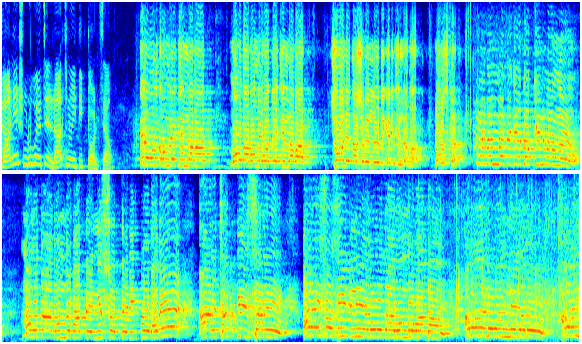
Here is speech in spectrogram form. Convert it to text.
যা নিয়ে শুরু হয়েছে রাজনৈতিক চর্চা। তৃণমূল কংগ্রেস জিন্দাবাদ, মমতা বন্দ্যোপাধ্যায় জিন্দাবাদ যুব নেতা শুভেন্দু অধিকারী জিন্দাবাদ। নমস্কার। উত্তরবঙ্গ থেকে দক্ষিণবঙ্গ, মমতা বন্দ্যোপাধ্যায় নিঃশব্দে বিপ্লব হবে, আর ছাব্বিশ সালে আড়াইশো সিট নিয়ে মমতা বন্দ্যোপাধ্যায় আবার নবান্নে যাবে হাওয়াই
